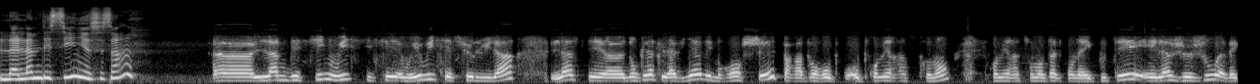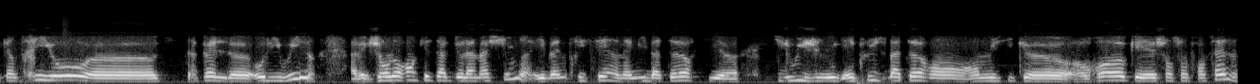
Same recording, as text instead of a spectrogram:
La lame des cygnes, c'est ça? Euh, L'âme des signes, oui, si c'est, oui, oui, c'est celui-là. Là, c'est euh, donc là, la vielle est branchée par rapport au, premier instrument, premier instrumental qu'on a écouté. Et là, je joue avec un trio euh, qui s'appelle euh, Holy Wheel, avec Jean-Laurent Quesac de la Machine et Ben Prissé, un ami batteur qui, qui lui est plus batteur en, en musique euh, rock et chansons françaises.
